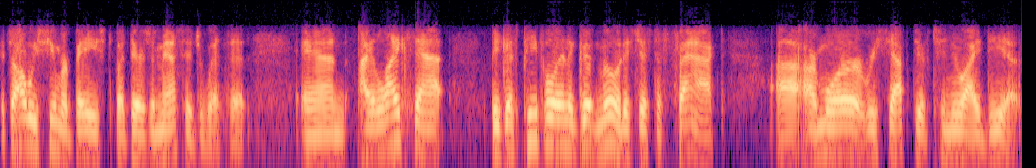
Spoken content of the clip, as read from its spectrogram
It's always humor based, but there's a message with it, and I like that because people in a good mood. It's just a fact. Uh, are more receptive to new ideas.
